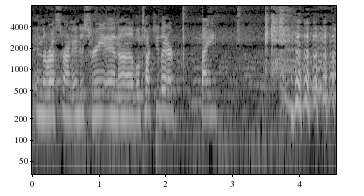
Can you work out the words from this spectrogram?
in the restaurant industry, and uh, we'll talk to you later. Bye.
